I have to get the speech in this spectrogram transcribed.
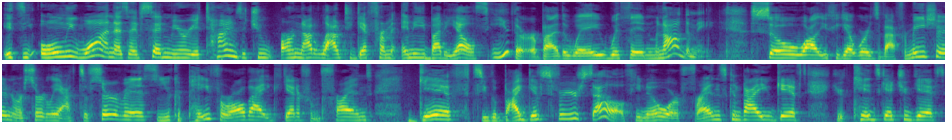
it's the only one, as I've said myriad times, that you are not allowed to get from anybody else either, by the way, within monogamy. So while you could get words of affirmation or certainly acts of service, you could pay for all that. You could get it from friends, gifts. You could buy gifts for yourself, you know, or friends can buy you gifts. Your kids get you gifts.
